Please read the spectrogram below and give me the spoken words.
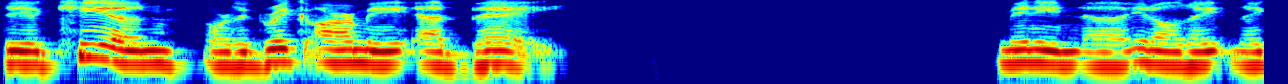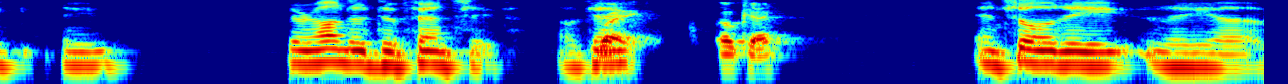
The Achaean or the Greek army at bay. Meaning, uh, you know, they, they, they, they're on the defensive. Okay. right, okay, And so the, the uh,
